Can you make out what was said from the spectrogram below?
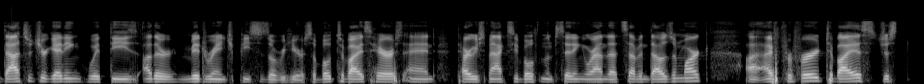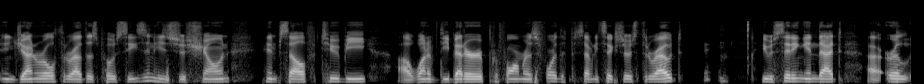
that's what you're getting with these other mid-range pieces over here. So both Tobias Harris and Tyrese Maxey, both of them sitting around that 7,000 mark. Uh, I've preferred Tobias just in general throughout this postseason. He's just shown himself to be uh, one of the better performers for the 76ers throughout. He was sitting in that uh, early,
